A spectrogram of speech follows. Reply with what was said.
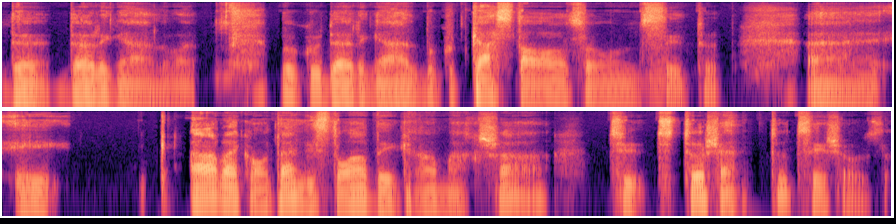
de d'orignal, ouais. Beaucoup d'orignal, beaucoup de castors, ça on le sait tout. et en racontant l'histoire des grands marcheurs, tu, touches à toutes ces choses-là.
